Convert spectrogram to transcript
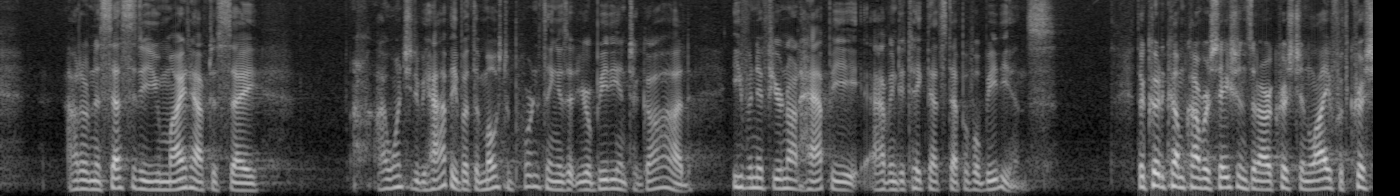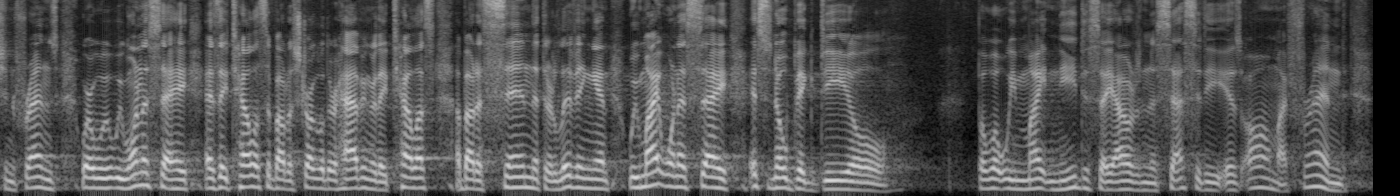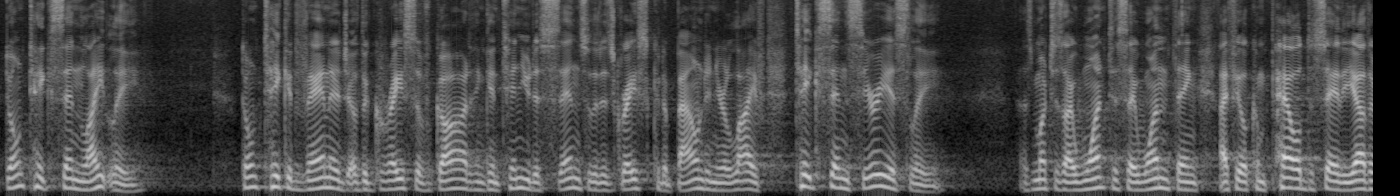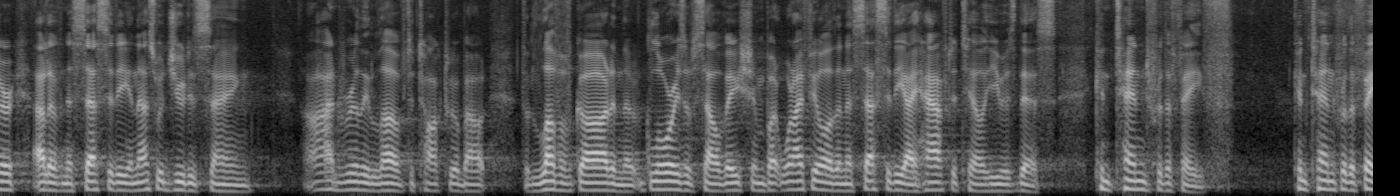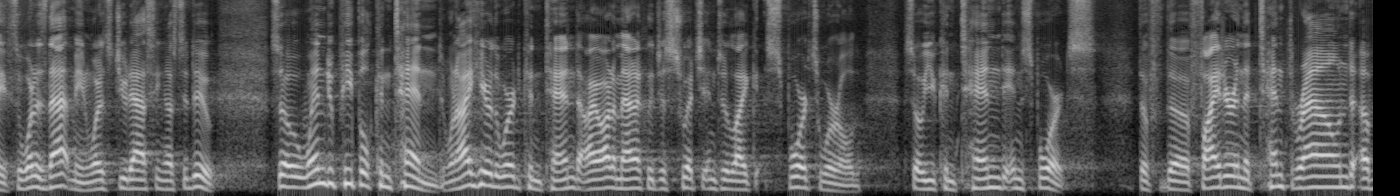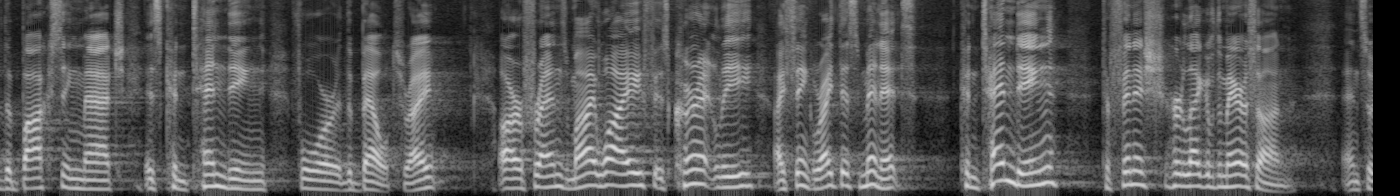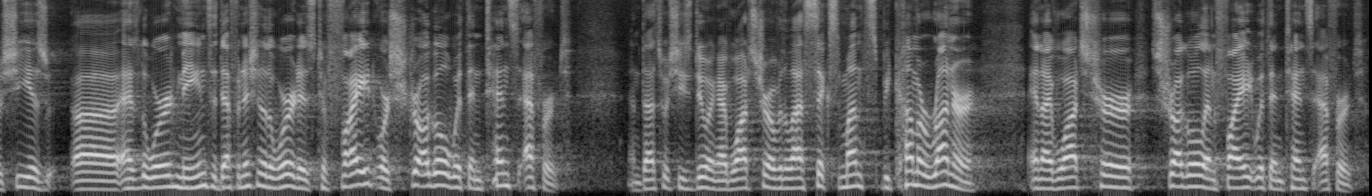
out of necessity, you might have to say, I want you to be happy, but the most important thing is that you're obedient to God, even if you're not happy having to take that step of obedience. There could come conversations in our Christian life with Christian friends where we, we want to say, as they tell us about a struggle they're having or they tell us about a sin that they're living in, we might want to say, It's no big deal. But what we might need to say out of necessity is, oh, my friend, don't take sin lightly. Don't take advantage of the grace of God and continue to sin so that His grace could abound in your life. Take sin seriously. As much as I want to say one thing, I feel compelled to say the other out of necessity, and that's what Jude is saying. I'd really love to talk to you about the love of God and the glories of salvation, but what I feel the necessity I have to tell you is this contend for the faith. Contend for the faith. So, what does that mean? What is Jude asking us to do? So, when do people contend? When I hear the word contend, I automatically just switch into like sports world. So, you contend in sports. The, the fighter in the 10th round of the boxing match is contending for the belt, right? Our friends, my wife is currently, I think right this minute, contending to finish her leg of the marathon. And so she is, uh, as the word means, the definition of the word is to fight or struggle with intense effort. And that's what she's doing. I've watched her over the last six months become a runner, and I've watched her struggle and fight with intense effort.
